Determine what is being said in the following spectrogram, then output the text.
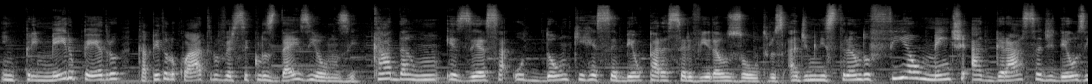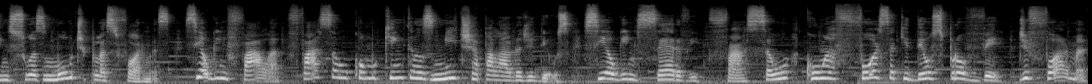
em 1 Pedro, capítulo 4, versículos 10 e 11. Cada um exerça o dom que recebeu para servir aos outros, administrando fielmente a graça de Deus em suas múltiplas formas. Se alguém fala, faça-o como quem transmite a palavra de Deus. Se alguém serve, faça-o com a força que Deus provê, de forma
